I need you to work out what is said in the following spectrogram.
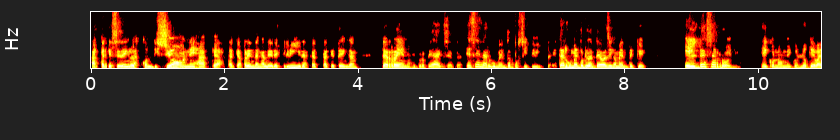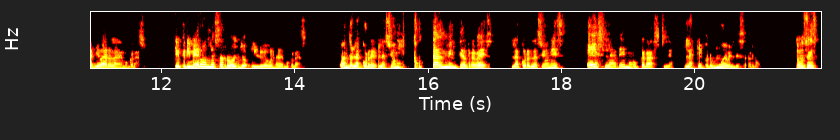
hasta que se den las condiciones, hasta hasta que aprendan a leer y escribir, hasta, que tengan terrenos y propiedades, etc. Ese es el argumento positivista. Este argumento plantea básicamente que el desarrollo económico es lo que va a llevar a la democracia, que primero es el desarrollo y luego es la democracia. Cuando la correlación es totalmente al revés, la correlación es es la democracia la que promueve el desarrollo. Entonces,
